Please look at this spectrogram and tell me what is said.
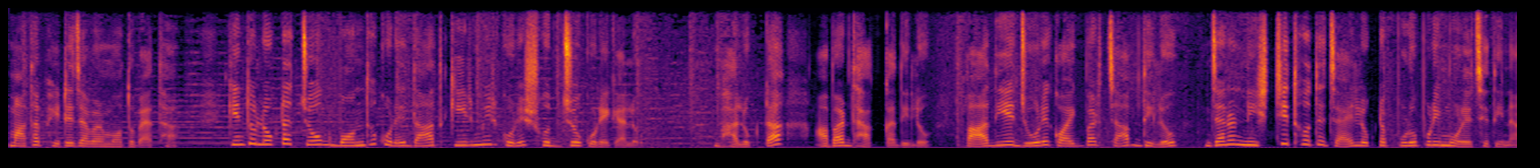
মাথা ফেটে যাবার মতো ব্যথা। কিন্তু লোকটা চোখ বন্ধ করে দাঁত কিরমির করে সহ্য করে গেল। ভালুকটা আবার ধাক্কা দিল। পা দিয়ে জোরে কয়েকবার চাপ দিল যেন নিশ্চিত হতে চায় লোকটা পুরোপুরি মরেছে কিনা।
